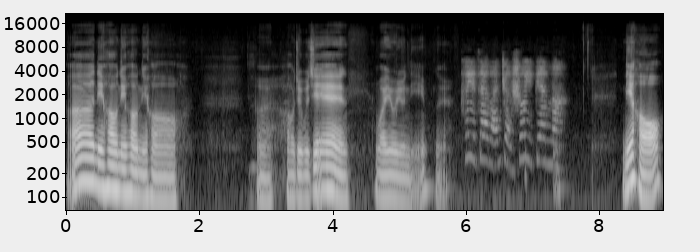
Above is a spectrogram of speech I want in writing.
啊，你好，你好，你好，嗯，好久不见，我又有你，可以再完整说一遍吗？你好。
